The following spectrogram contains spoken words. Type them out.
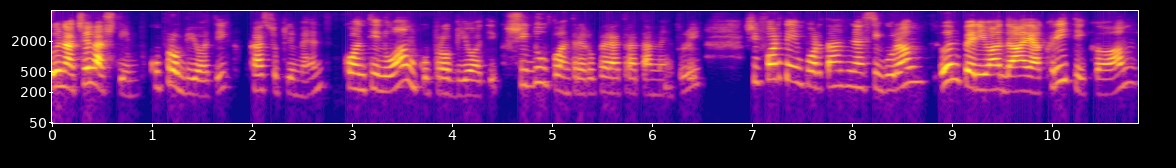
în același timp cu probiotic ca supliment, continuăm cu probiotic și după întreruperea tratamentului și foarte important ne asigurăm în perioada aia critică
